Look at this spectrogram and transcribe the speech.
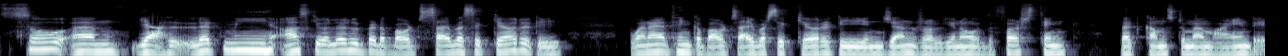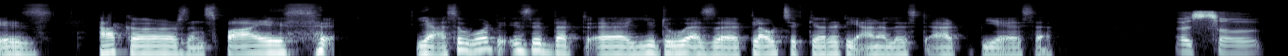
So, um, yeah, let me ask you a little bit about cybersecurity. When I think about cybersecurity in general, you know, the first thing that comes to my mind is hackers and spies. yeah, so what is it that uh, you do as a cloud security analyst at BASF? Uh, so,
